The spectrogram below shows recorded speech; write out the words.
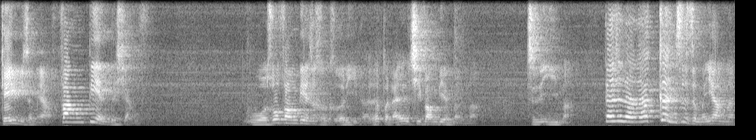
给予怎么样方便的降伏。我说方便是很合理的，它本来就是七方便门嘛。之一嘛，但是呢，它更是怎么样呢？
